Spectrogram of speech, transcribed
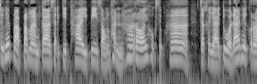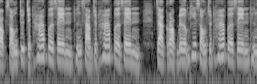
จึงได้ปรับประมาณการเศรษฐกิจไทยปี 2565 จะขยายตัวได้ในกรอบ 2.75%ถึง 3.5%จากกรอบเดิมที่ 2.5%ถึง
